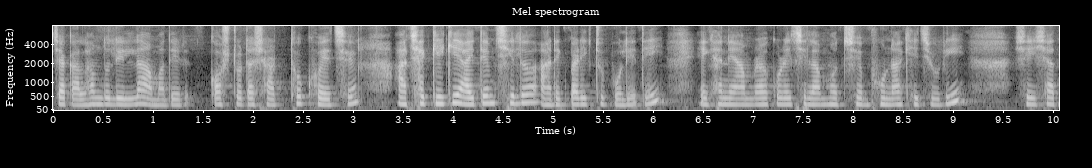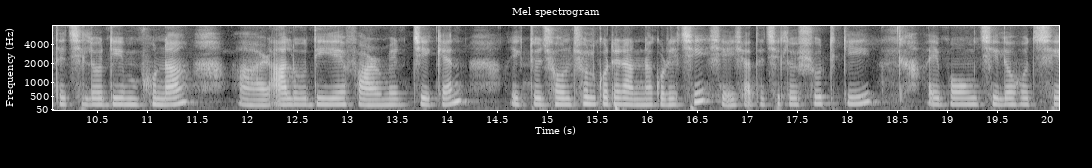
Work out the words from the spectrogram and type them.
যাক, আলহামদুলিল্লাহ আমাদের কষ্টটা সার্থক হয়েছে। আচ্ছা কী কী আইটেম ছিল? আরেকবার একটু বলে দিই। এখানে আমরা করেছিলাম হচ্ছে ভুনা খিচুড়ি। সেই সাথে ছিল ডিম ভুনা আর আলু দিয়ে ফার্মের চিকেন, একটু ঝোল ঝোল করে রান্না করেছি। সেই সাথে ছিল শুটকি এবং ছিল হচ্ছে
